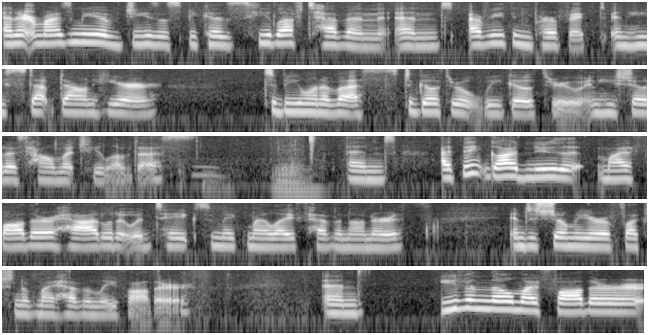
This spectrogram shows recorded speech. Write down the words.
And it reminds me of Jesus because he left heaven and everything perfect and he stepped down here to be one of us, to go through what we go through, and he showed us how much he loved us. Mm-hmm. And I think God knew that my father had what it would take to make my life heaven on earth and to show me a reflection of my heavenly father. And even though my father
